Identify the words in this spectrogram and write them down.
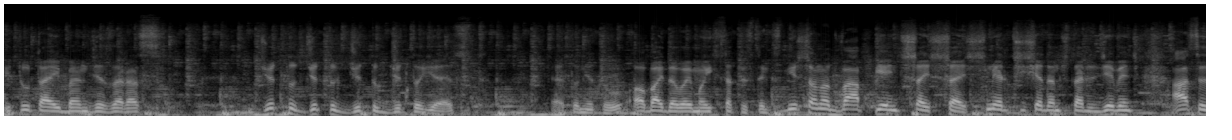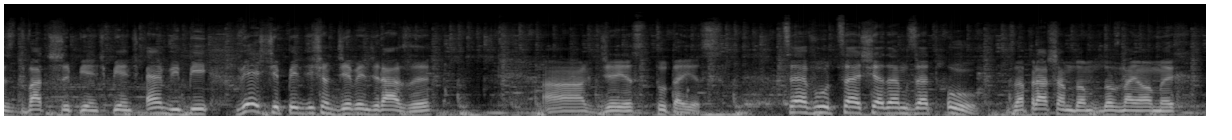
I tutaj będzie zaraz gdzie to, gdzie to, gdzie to, gdzie to jest? E, to nie tu. O, by the way, moich statystyk. Zniszczono 2, 5, 6, 6. Śmierci 7, 4, 9. Asyst 2, 3, 5, 5. MVP 259 razy. A gdzie jest? Tutaj jest. CWC7ZU. Zapraszam do, do znajomych.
